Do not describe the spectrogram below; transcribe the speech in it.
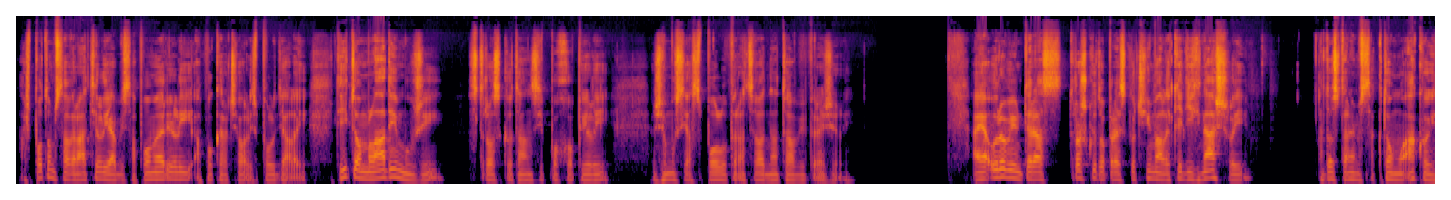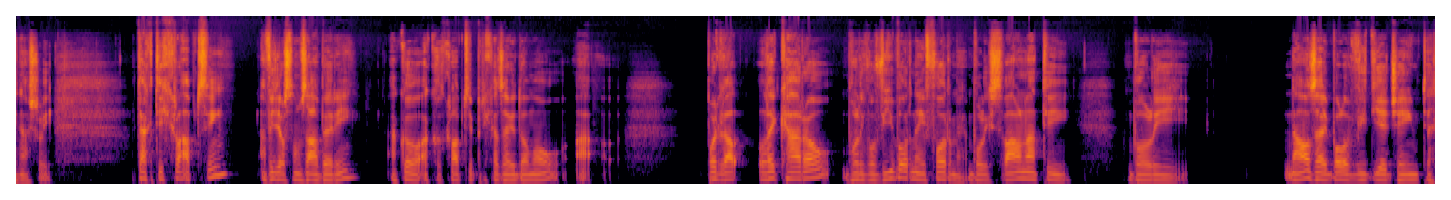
Až potom sa vrátili, aby sa pomerili a pokračovali spolu ďalej. Títo mladí muži, stroskotanci, pochopili, že musia spolupracovať na to, aby prežili. A ja urobím teraz, trošku to preskočím, ale keď ich našli, a dostaneme sa k tomu, ako ich našli, tak tí chlapci, a videl som zábery, ako, ako chlapci prichádzajú domov a podľa lekárov boli vo výbornej forme. Boli svalnatí, boli naozaj bolo vidieť, že im ten,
